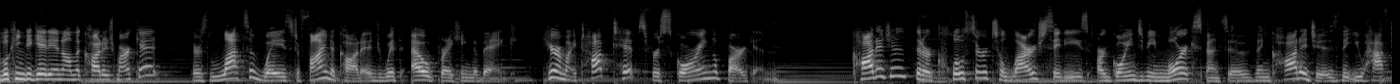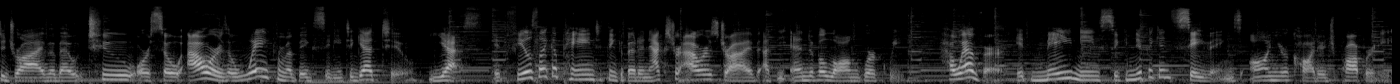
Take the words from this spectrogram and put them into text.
Looking to get in on the cottage market? There's lots of ways to find a cottage without breaking the bank. Here are my top tips for scoring a bargain. Cottages that are closer to large cities are going to be more expensive than cottages that you have to drive about two or so hours away from a big city to get to. Yes, it feels like a pain to think about an extra hour's drive at the end of a long work week. However, it may mean significant savings on your cottage property.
